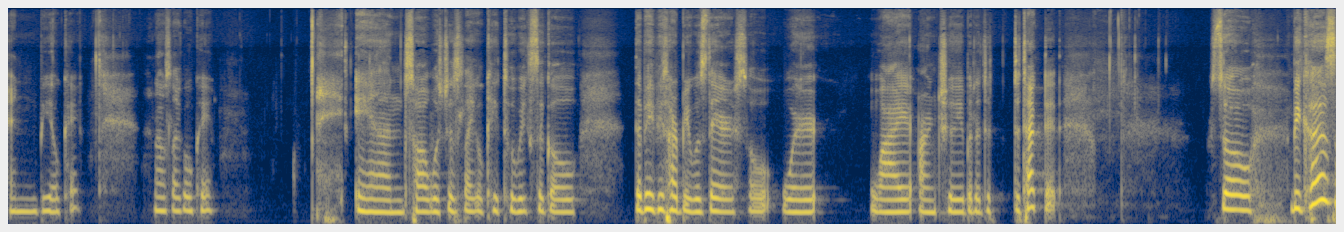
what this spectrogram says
and be okay. And I was like, okay. And so I was just like, okay, two weeks ago, the baby's heartbeat was there. So where, why aren't you able to de- detect it? So, because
